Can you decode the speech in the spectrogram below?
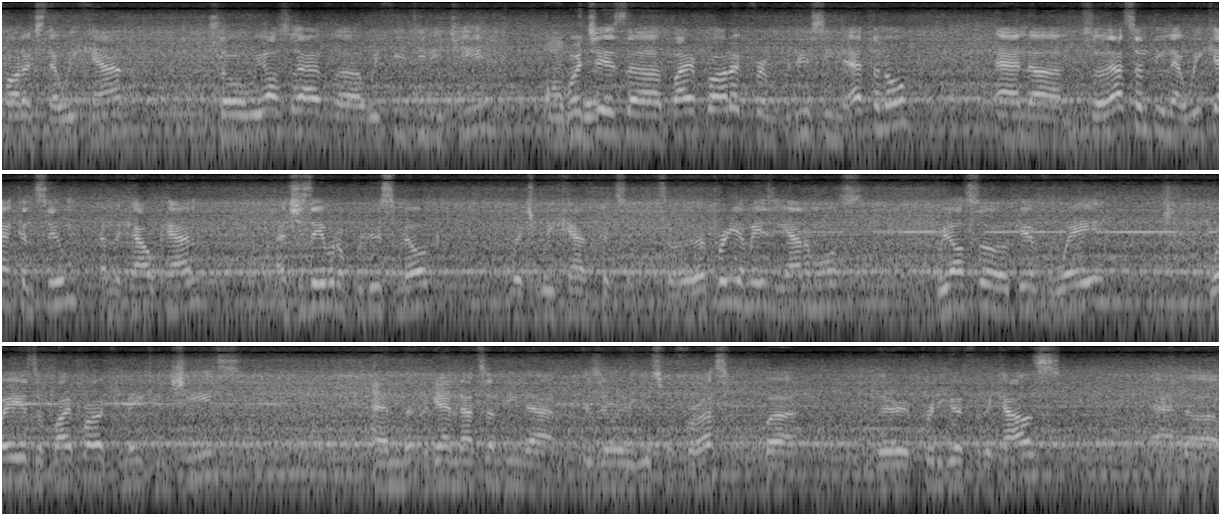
products that we can't. So we also have, uh, we feed DDG, which is a byproduct from producing ethanol. And um, so that's something that we can't consume and the cow can. And she's able to produce milk, which we can't consume. So they're pretty amazing animals. We also give whey. Whey is a byproduct from making cheese. And again, that's something that isn't really useful for us, but they're pretty good for the cows. And uh,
